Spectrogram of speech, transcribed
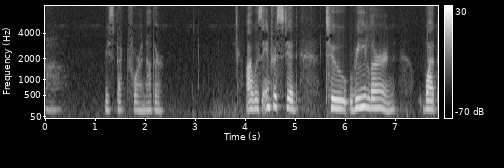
uh, respect for another. I was interested to relearn what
